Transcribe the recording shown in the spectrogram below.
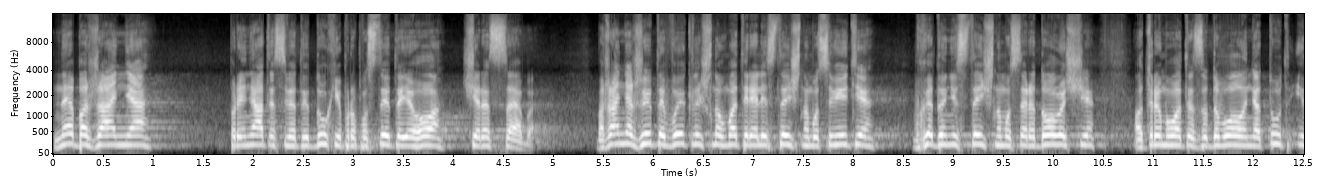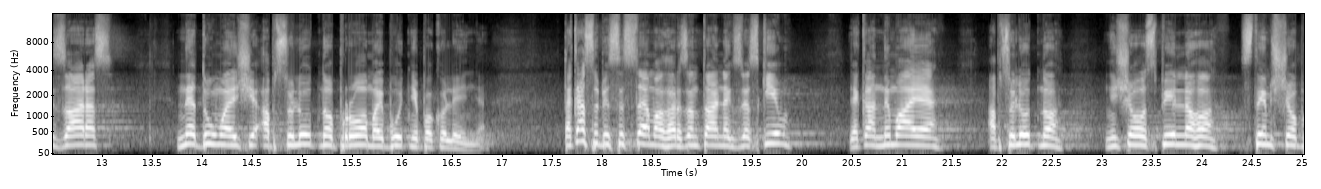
небажання прийняти Святий Дух і пропустити його через себе, бажання жити виключно в матеріалістичному світі, в гедоністичному середовищі, отримувати задоволення тут і зараз, не думаючи абсолютно про майбутнє покоління. Така собі система горизонтальних зв'язків, яка не має абсолютно нічого спільного з тим, щоб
